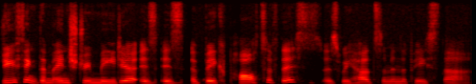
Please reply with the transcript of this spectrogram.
Do you think the mainstream media is is a big part of this, as we heard some in the piece there?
